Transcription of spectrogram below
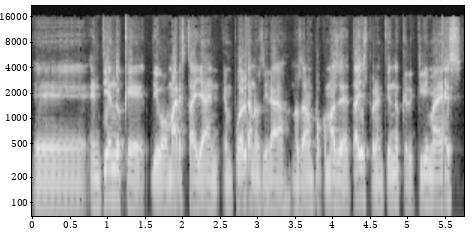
Eh, entiendo que, digo, Omar está ya en, en Puebla, nos dirá, nos dará un poco más de detalles, pero entiendo que el clima es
